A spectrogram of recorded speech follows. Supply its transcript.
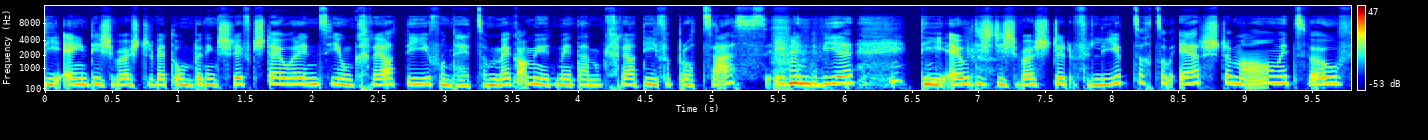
Die eine Schwester will unbedingt Schriftstellerin sein und kreativ und hat so mega Mühe mit dem kreativen Prozess irgendwie. die älteste Schwester verliebt sich zum ersten Mal mit zwölf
